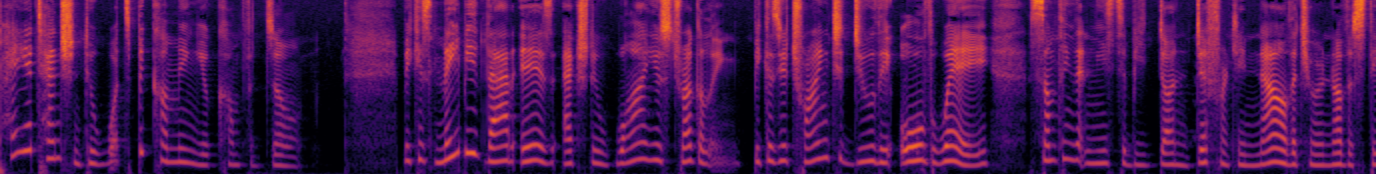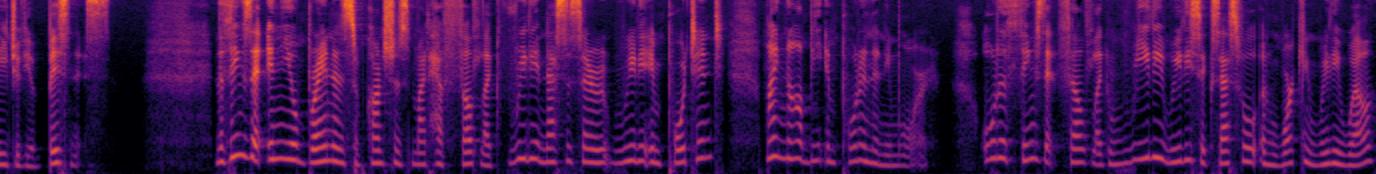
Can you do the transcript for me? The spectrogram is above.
pay attention to what's becoming your comfort zone. Because maybe that is actually why you're struggling, because you're trying to do the old way, something that needs to be done differently now that you're in another stage of your business. The things that in your brain and subconscious might have felt like really necessary, really important, might not be important anymore all the things that felt like really, really successful and working really well,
